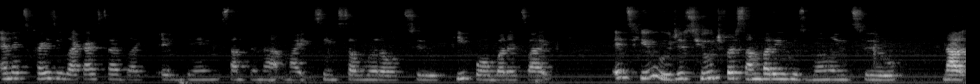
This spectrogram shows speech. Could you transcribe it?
and it's crazy like i said like it being something that might seem so little to people but it's like it's huge. It's huge for somebody who's willing to not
